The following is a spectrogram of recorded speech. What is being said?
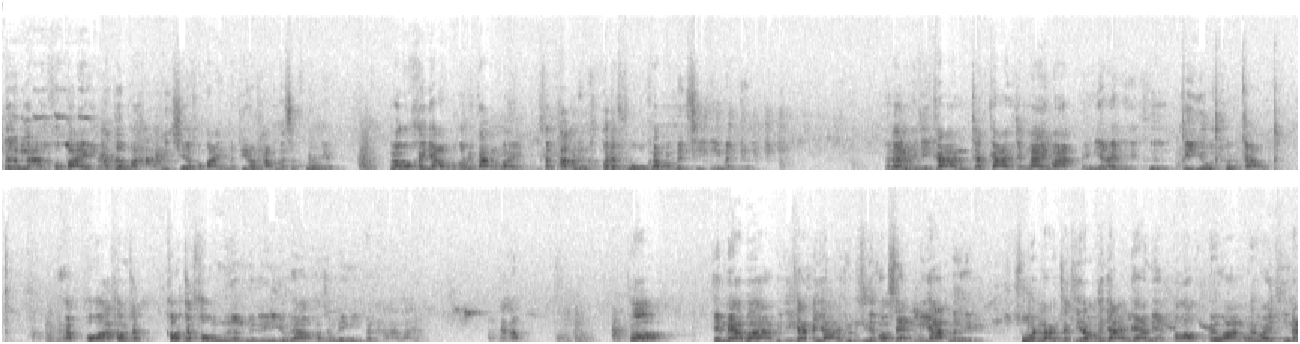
เติมน้ำเข้าไปแล้วก็เติมอาหารเลี้ยงเชื้อเข้าไปเหมือนที่เราทำเมื่อสักครู่เนี่ยเราก็เขย่าแล้วก็ไปตั้งไว้สักพักหนึ่งเขาก็จะฟูกลับมาเป็นสีนี้เหมือนเดิมดังนั้นวิธีการจัดการจะง่ายมากไม่มีอะไรเลยคือ reuse ขวดเก่า นะครับเพราะว่าเขาจะเขาจะครองเมืองอยู่ในนี้อยู่แล้วเขาจะไม่มีปัญหาอะไรนะครับ ก็เห็นไหมครับว่าวิธีการขยายจุลินทรีย์สังเคราแสงไม่ยากเลย ส่วนหลังจากที่เราขยายแล้วเนี่ยต้องเอาไปวางไว้ไว้ที่ไหน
